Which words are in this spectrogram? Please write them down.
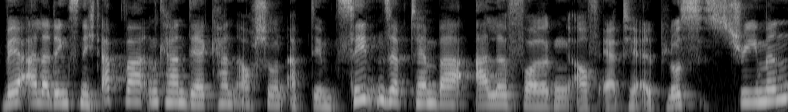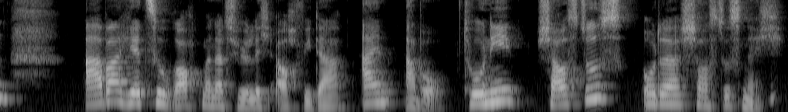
Wer allerdings nicht abwarten kann, der kann auch schon ab dem 10. September alle Folgen auf RTL Plus streamen. Aber hierzu braucht man natürlich auch wieder ein Abo. Toni, schaust du's oder schaust du's nicht?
